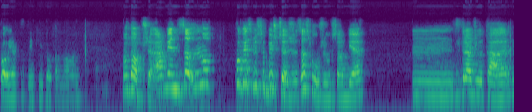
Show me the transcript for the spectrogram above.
O, jak z dynki go walnąłem. No dobrze, a więc, no powiedzmy sobie szczerze, zasłużył sobie. Mm, zdradził Tarn.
